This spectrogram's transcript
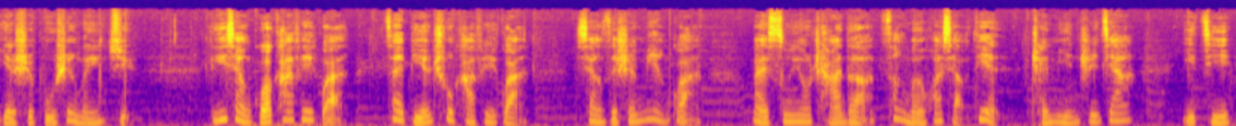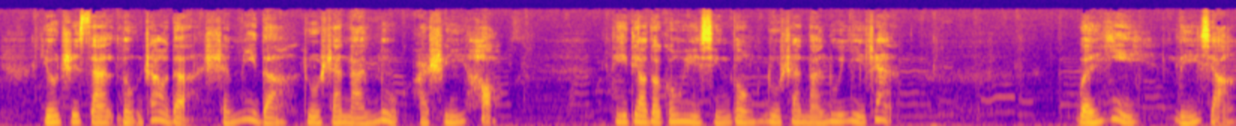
也是不胜枚举。理想国咖啡馆、在别处咖啡馆、巷子深面馆、卖酥油茶的藏文化小店、臣民之家，以及油纸伞笼罩的神秘的麓山南路二十一号，低调的公益行动麓山南路驿站。文艺、理想、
